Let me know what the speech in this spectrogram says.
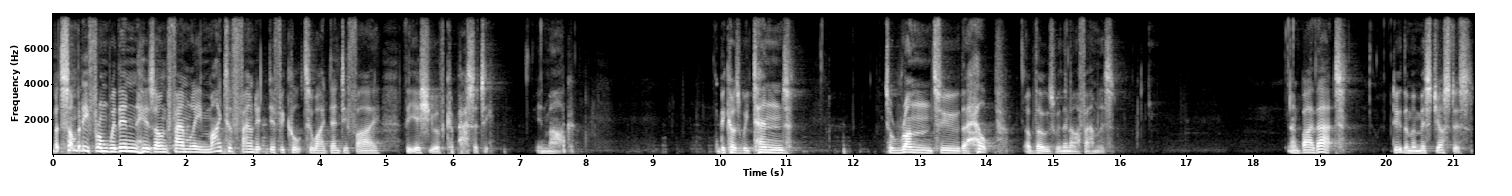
But somebody from within his own family might have found it difficult to identify the issue of capacity in Mark. Because we tend to run to the help of those within our families. And by that, do them a misjustice,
